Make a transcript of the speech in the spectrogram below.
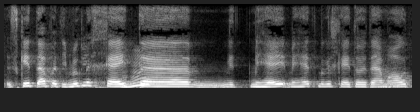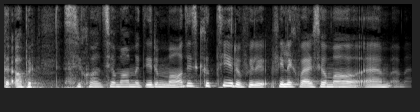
es gibt eben die Möglichkeiten, äh, mit, man, hat, man hat die Möglichkeit auch in diesem Alter, aber sie können es ja mal mit ihrem Mann diskutieren. Vielleicht, vielleicht wäre es ja mal ähm, ein Mann.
